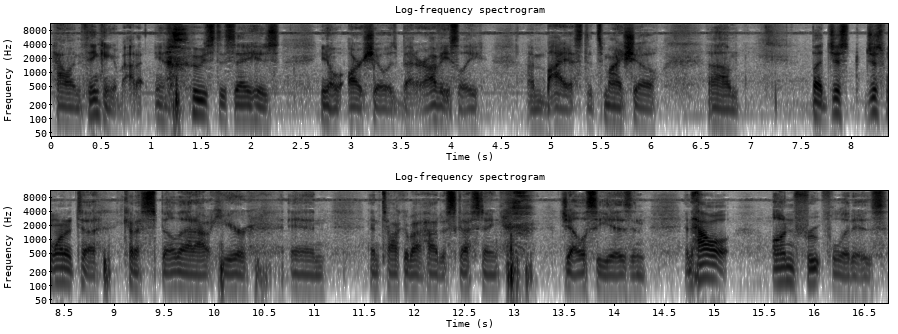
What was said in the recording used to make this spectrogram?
how I'm thinking about it. You know, who's to say his, you know, our show is better? Obviously, I'm biased. It's my show, um, but just just wanted to kind of spill that out here and and talk about how disgusting jealousy is and and how unfruitful it is.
